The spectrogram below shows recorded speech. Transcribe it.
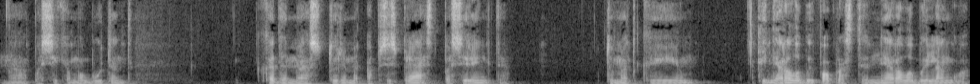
na, pasiekiama būtent, kada mes turime apsispręsti, pasirinkti. Tuomet, kai kai nėra labai paprasta ir nėra labai lengva.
